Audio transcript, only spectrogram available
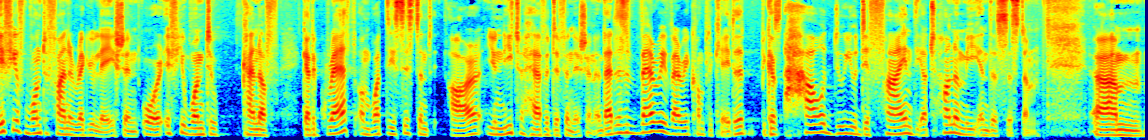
if you want to find a regulation or if you want to kind of get a grasp on what these systems are, you need to have a definition. And that is very, very complicated because how do you define the autonomy in this system? Um,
